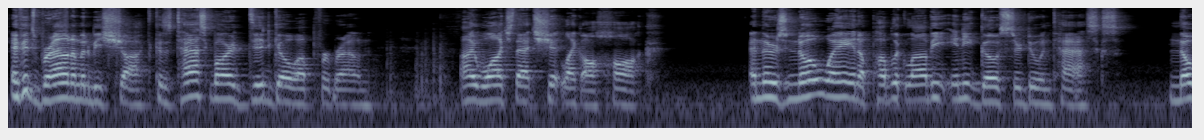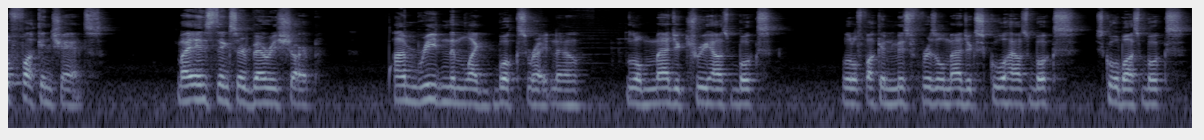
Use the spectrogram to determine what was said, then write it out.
If it's brown, I'm gonna be shocked, because taskbar did go up for brown. I watched that shit like a hawk. And there's no way in a public lobby any ghosts are doing tasks. No fucking chance. My instincts are very sharp. I'm reading them like books right now. Little magic treehouse books. Little fucking Miss Frizzle magic schoolhouse books. School bus books.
